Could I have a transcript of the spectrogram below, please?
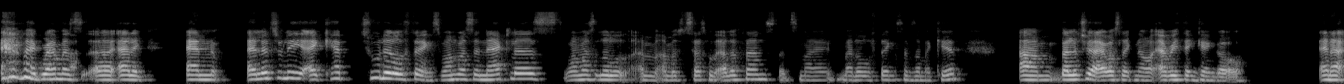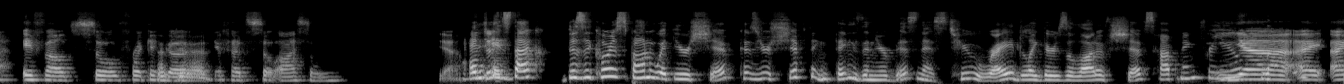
my grandma's uh, attic and I literally I kept two little things. One was a necklace. One was a little. I'm I'm obsessed with elephants. That's my my little thing since I'm a kid. Um, but literally I was like, no, everything can go, and I, it felt so freaking good. good. It felt so awesome yeah. And Just, is that does it correspond with your shift? Because you're shifting things in your business too right? Like there's a lot of shifts happening for you. Yeah i i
